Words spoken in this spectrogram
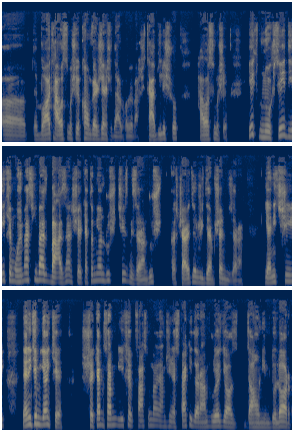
باید حواستون باشه یا کانورژنش رو در واقع ببخشید. تبدیلش رو حواستون باشه. یک نکته دیگه که مهم است که بعض بعضا شرکت ها میان روش چیز می‌ذارن روش شرایط ریدمشن می‌ذارن. یعنی چی؟ یعنی که میگن که شرکت مثلا یک فرض کنید من همچین اسپکی دارم روی 11 دلار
